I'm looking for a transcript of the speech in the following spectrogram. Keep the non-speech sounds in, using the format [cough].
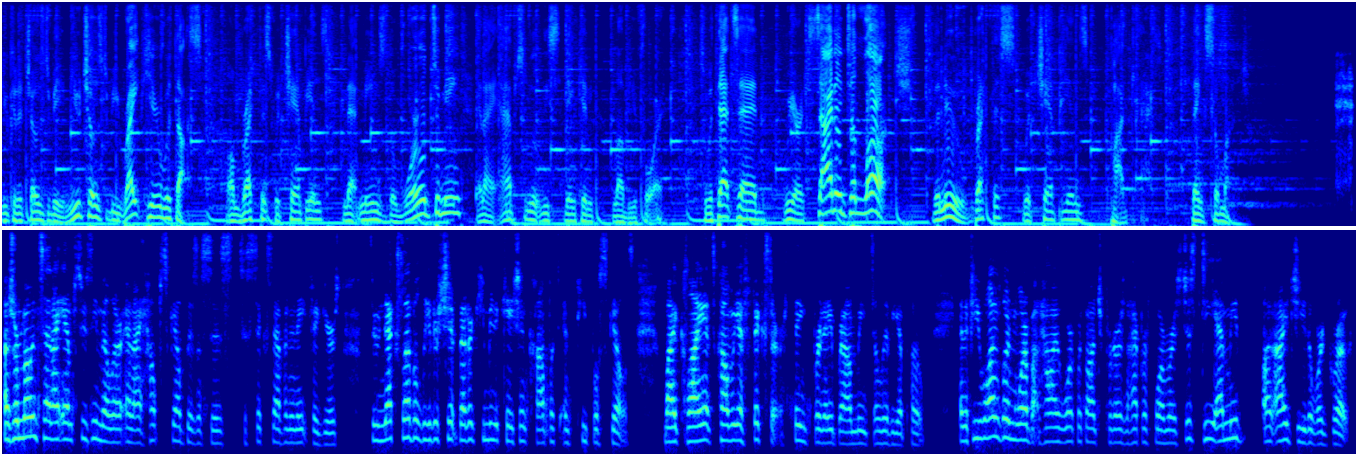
you could have chose to be. You chose to be right here with us on Breakfast with Champions, and that means the world to me, and I absolutely stinking love you for it. So with that said, we are excited to launch the new Breakfast with Champions podcast. Thanks so much. As Ramon said, I am Susie Miller and I help scale businesses to six, seven, and eight figures through next level leadership, better communication, conflict, and people skills. My clients call me a fixer. Think Brene Brown meets Olivia Pope. And if you want to learn more about how I work with entrepreneurs and high performers, just DM me on IG the word growth.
